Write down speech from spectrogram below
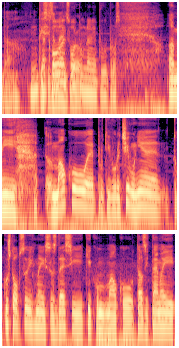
да. Какво е твоето мнение по въпроса? Ами, малко е противоречиво. Ние току-що обсъдихме и с Деси и Кико малко тази тема и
